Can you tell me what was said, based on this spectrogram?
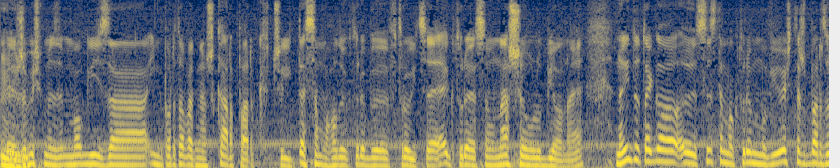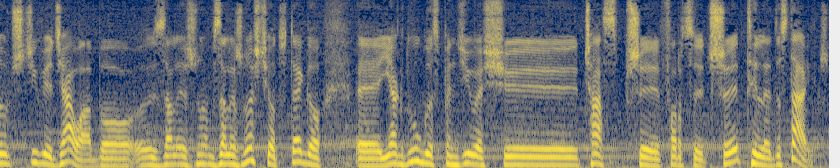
mm. żebyśmy mogli zaimportować nasz car park, czyli te samochody, które były w trójce, które są nasze ulubione. No i do tego e, system, o którym mówiłeś, też bardzo uczciwie działa, bo zależno, w zależności od tego, e, jak długo spędziłeś czas przy Forcy 3, tyle dostajesz.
